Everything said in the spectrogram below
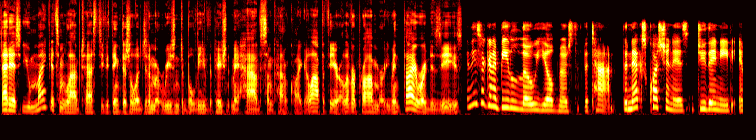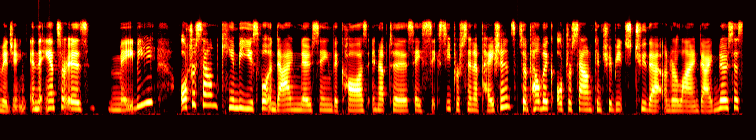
That is, you might get some lab tests if you think there's a legitimate reason to believe the patient may have some kind of coagulopathy or a liver problem or even thyroid disease. And these are going to be low yield most of the time. The next question is do they need imaging? And the answer is maybe. Ultrasound can be useful in diagnosing the cause in up to, say, 60% of patients. So, pelvic ultrasound contributes to that underlying diagnosis,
